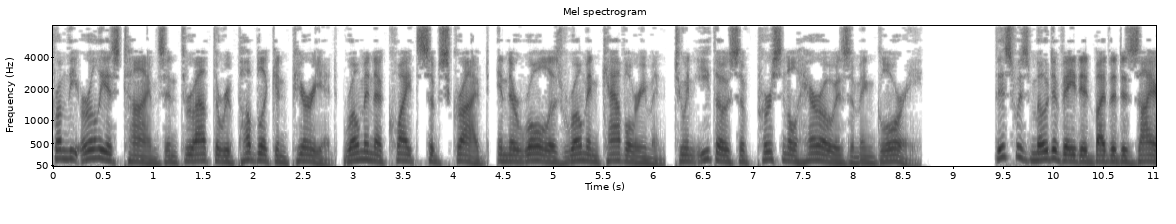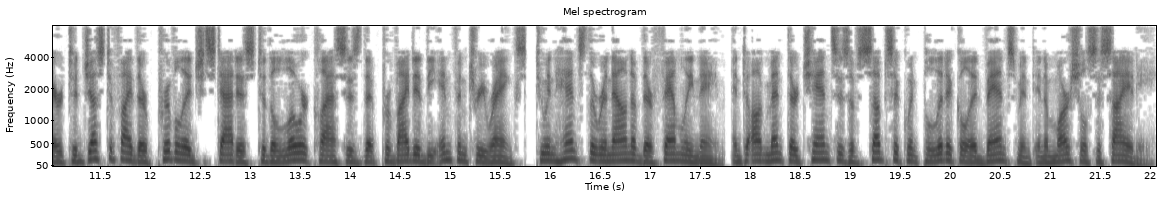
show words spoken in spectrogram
From the earliest times and throughout the Republican period, Roman equites subscribed, in their role as Roman cavalrymen, to an ethos of personal heroism and glory. This was motivated by the desire to justify their privileged status to the lower classes that provided the infantry ranks, to enhance the renown of their family name, and to augment their chances of subsequent political advancement in a martial society.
